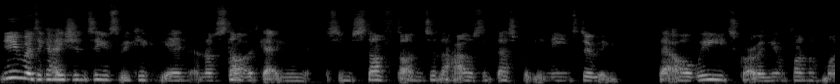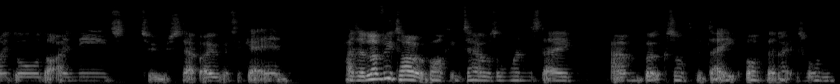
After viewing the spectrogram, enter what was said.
New medication seems to be kicking in, and I've started getting some stuff done to the house that desperately needs doing. There are weeds growing in front of my door that I need to step over to get in. Had a lovely time at Barking Tales on Wednesday and books off the date of the next one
